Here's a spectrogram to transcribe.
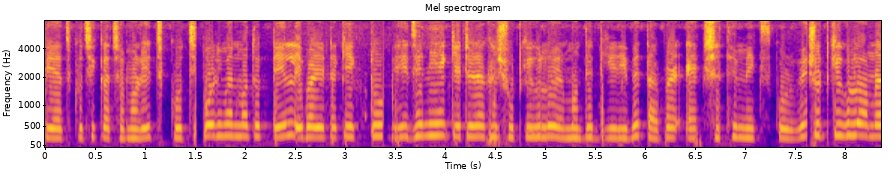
পেঁয়াজ কুচি, কাঁচামরিচ কুচি। পরিমাণ মতো তেল, এবার এটাকে একটু ভেজে নিয়ে কেটে রাখা শুটকিগুলো এর মধ্যে দিয়ে দিবে, তারপর একসাথে মিক্স করবে। শুটকিগুলো আমরা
